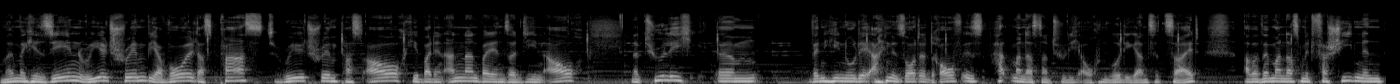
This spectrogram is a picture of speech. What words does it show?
Und wenn wir hier sehen, Real Shrimp, jawohl, das passt. Real Shrimp passt auch. Hier bei den anderen, bei den Sardinen auch. Natürlich, ähm, wenn hier nur die eine Sorte drauf ist, hat man das natürlich auch nur die ganze Zeit. Aber wenn man das mit verschiedenen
